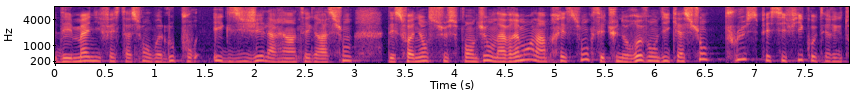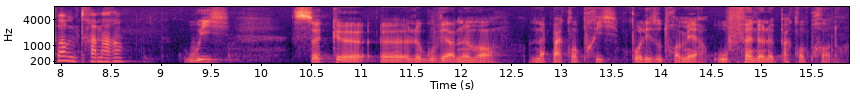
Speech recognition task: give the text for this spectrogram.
des manifestations en Guadeloupe pour exiger la réintégration des soignants suspendus. On a vraiment l'impression que c'est une revendication plus spécifique au territoire ultramarin. Oui, ce que euh, le gouvernement n'a pas compris pour les Outre-mer, ou fin de ne pas comprendre,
